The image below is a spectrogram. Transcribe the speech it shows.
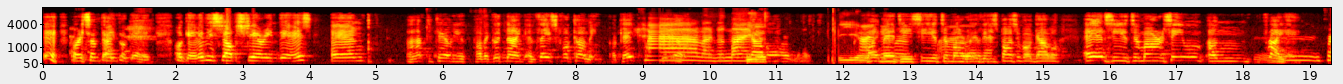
or sometimes forget it. Okay, let me stop sharing this and I have to tell you, have a good night and thanks for coming. Okay? Have a good night. Gabo. See you. Hi, Bye, Gabriel. Betty. See you tomorrow if it is possible, Gabo. And see you tomorrow. See you on Friday. Mm, fr-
